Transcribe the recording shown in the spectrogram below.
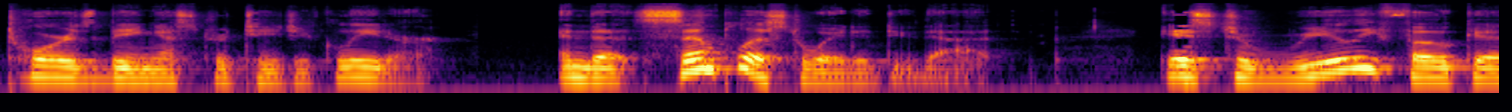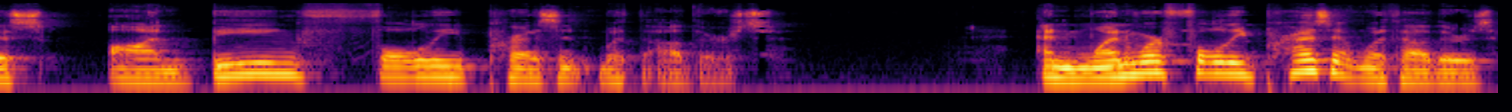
towards being a strategic leader. And the simplest way to do that is to really focus on being fully present with others. And when we're fully present with others,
